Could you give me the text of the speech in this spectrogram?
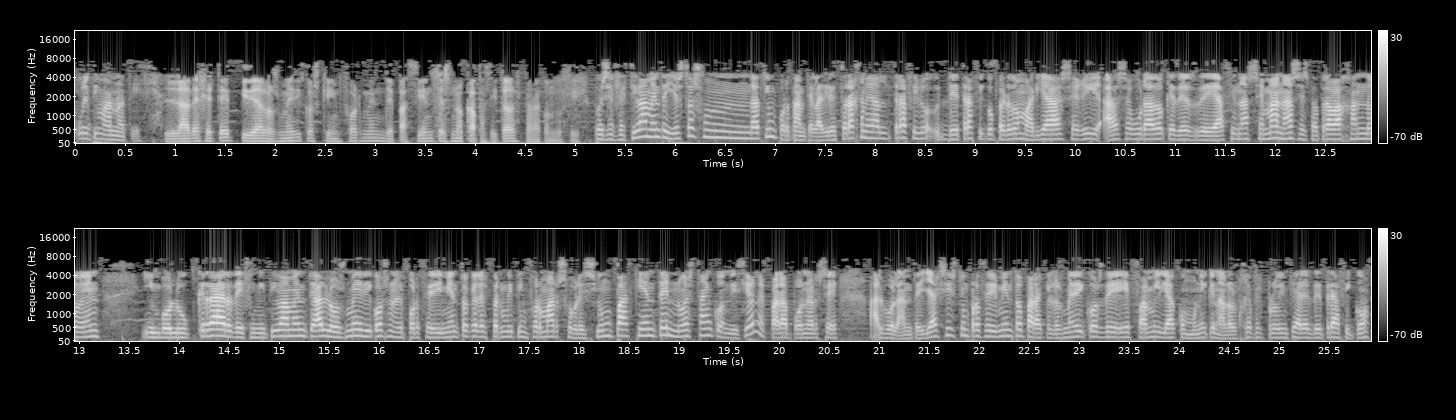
última noticia. La DGT pide a los médicos que informen de pacientes no capacitados para conducir. Pues efectivamente, y esto es un dato importante. La directora general de tráfico, de tráfico perdón, María Seguí, ha asegurado que desde hace unas semanas se está trabajando en involucrar definitivamente a los médicos en el procedimiento que les permite informar sobre si un paciente no está en condiciones para ponerse al volante. Ya existe un procedimiento para que los médicos de familia comuniquen a los jefes provinciales de tráfico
